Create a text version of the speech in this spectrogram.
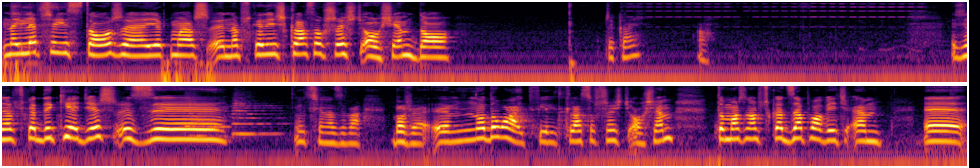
Najlepsze jest to, że jak masz e, na przykład jedziesz klasą 6-8 do... Czekaj. A. Że na przykład jak jedziesz z... Jak się nazywa? Boże, no do Whitefield klasą 6-8, to masz na przykład zapowiedź e,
